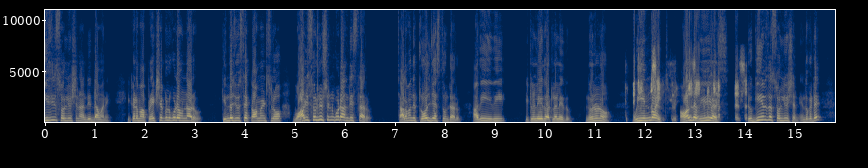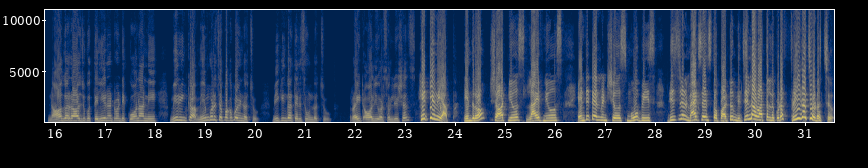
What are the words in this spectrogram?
ఈజీ సొల్యూషన్ అందిద్దామని. ఇక్కడ మా ప్రేక్షకులు కూడా ఉన్నారు. కింద చూస్తే కామెంట్స్లో వారి సొల్యూషన్ కూడా అందిస్తారు. చాలామంది ట్రోల్ చేస్తుంటారు. అవి ఇవి ఇట్లా లేదు అట్లా లేదు. No no no. We invite viewers లేదు sir. To give the solution ఎందుకంటే నాగరాజుకు తెలియనటువంటి కోణాన్ని మీరు ఇంకా మేము కూడా చెప్పకపోయి ఉండొచ్చు. మీకు ఇంకా తెలిసి ఉండొచ్చు. Right all your solutions Hit TV app ఇందులో short news live news entertainment shows movies digital మ్యాగజైన్స్తో పాటు మీ జిల్లా వార్తలను కూడా ఫ్రీగా చూడొచ్చు.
